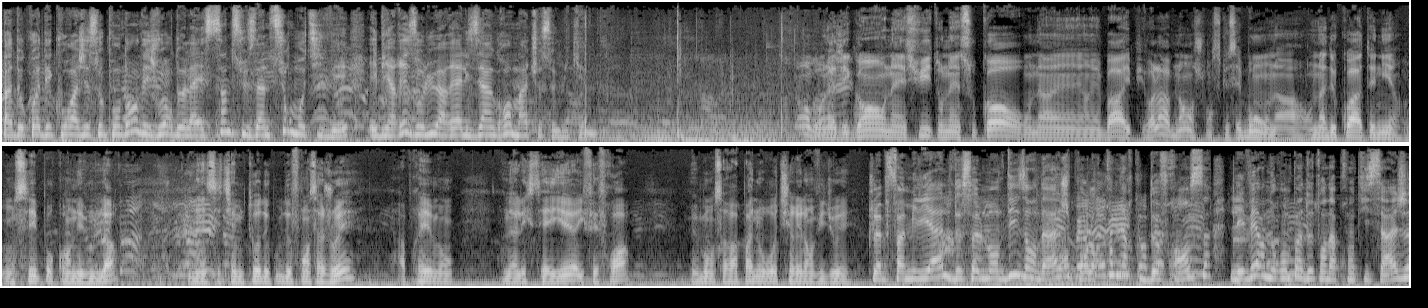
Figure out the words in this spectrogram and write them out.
Pas de quoi décourager cependant des joueurs de la S Sainte-Suzanne surmotivés et bien résolus à réaliser un grand match ce week-end. On a des gants, on a un suite, on a un sous-corps, on a un, bas, et puis voilà. Non, je pense que c'est bon, on a, on a de quoi tenir. On sait pourquoi on est venu là. On a un septième tour de Coupe de France à jouer. Après, bon, on est à l'extérieur, il fait froid. Mais bon, ça va pas nous retirer l'envie de jouer. Club familial de seulement 10 ans d'âge pour leur première Coupe de France, les Verts n'auront pas de temps d'apprentissage.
